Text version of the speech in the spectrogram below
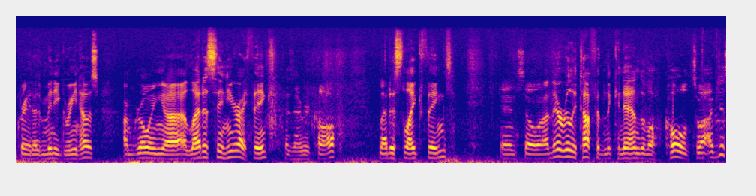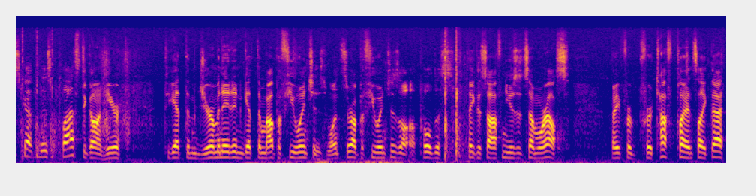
create a mini greenhouse. I'm growing uh, lettuce in here, I think, as I recall. Lettuce-like things. And so uh, they're really tough and they can handle the cold. So I've just got this plastic on here to get them germinated and get them up a few inches. Once they're up a few inches, I'll, I'll pull this, take this off and use it somewhere else. Right, for, for tough plants like that,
